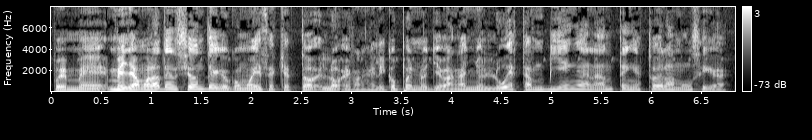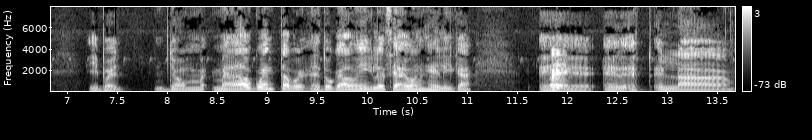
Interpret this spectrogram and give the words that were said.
pues me, me, llamó la atención de que como dices que esto, los evangélicos pues nos llevan años luz, están bien adelante en esto de la música. Y pues yo me, he dado cuenta, pues he tocado en iglesias evangélicas, eh, en la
